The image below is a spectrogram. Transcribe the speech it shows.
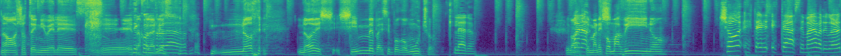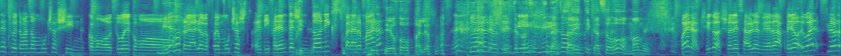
No, yo estoy en niveles eh. No, de- no de gym me parece poco mucho. Claro. Te, ma- Bueno, te manejo más vino. Yo este- esta semana particularmente estuve tomando mucho gin, como tuve como Mirá. un regalo que fue muchos eh, diferentes gin tonics para armar. Viste vos, Paloma. Claro, te, te Sí. La todo. estadística sos vos, mamu. Bueno, chicos, yo les hablo de mi verdad. Pero igual Flor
